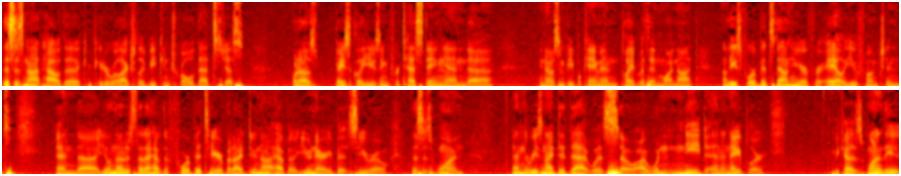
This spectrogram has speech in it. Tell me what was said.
this is not how the computer will actually be controlled. That's just what I was basically using for testing, and uh, you know, some people came in, and played with it and whatnot. Now these four bits down here for ALU functions. And uh, you'll notice that I have the 4 bits here, but I do not have a unary bit 0. This is 1. And the reason I did that was so I wouldn't need an enabler. Because one of the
